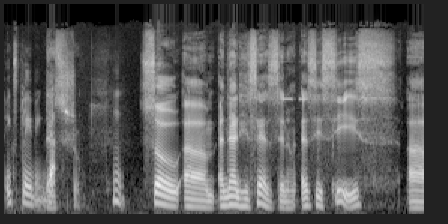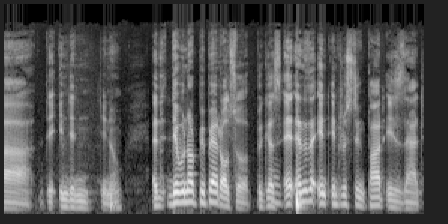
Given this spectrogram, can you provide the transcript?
explaining. That's true. So, um, and then he says, you know, as he sees uh, the Indian, you know, they were not prepared also because another in- interesting part is that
